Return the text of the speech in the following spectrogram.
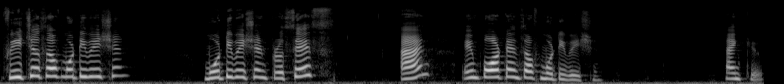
features of motivation, motivation process and importance of motivation. Thank you.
